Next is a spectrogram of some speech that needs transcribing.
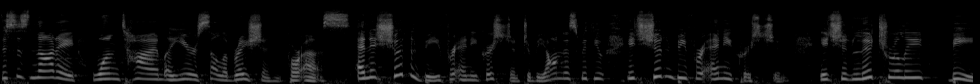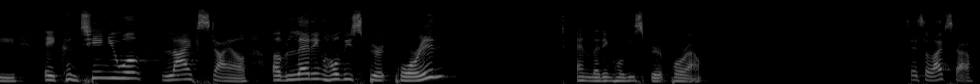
This is not a one time a year celebration for us. And it shouldn't be for any Christian, to be honest with you. It shouldn't be for any Christian. It should literally be a continual lifestyle of letting Holy Spirit pour in and letting Holy Spirit pour out. Say it's a lifestyle.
